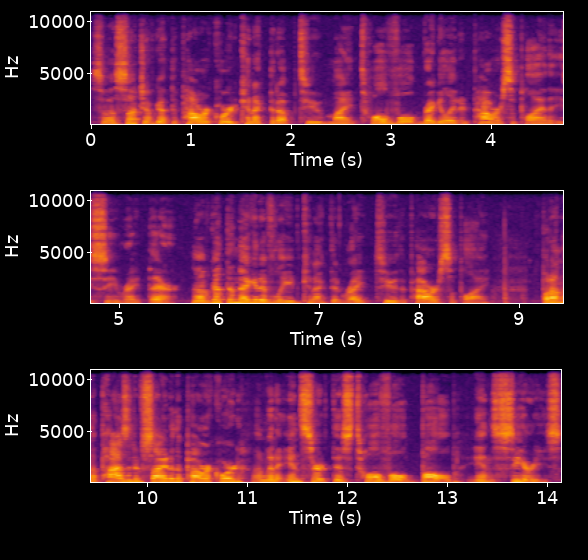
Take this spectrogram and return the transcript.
So as such, I've got the power cord connected up to my 12 volt regulated power supply that you see right there. Now I've got the negative lead connected right to the power supply. But on the positive side of the power cord, I'm going to insert this 12 volt bulb in series.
